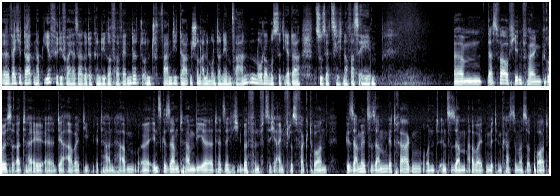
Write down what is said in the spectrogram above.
Äh, welche Daten habt ihr für die Vorhersage der Kündiger verwendet und waren die Daten schon alle im Unternehmen vorhanden oder musstet ihr da zusätzlich noch was erheben? Ähm, das war auf jeden Fall ein größerer Teil äh, der Arbeit, die wir getan haben. Äh, insgesamt haben wir tatsächlich über 50 Einflussfaktoren gesammelt, zusammengetragen und in Zusammenarbeit mit dem Customer Support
